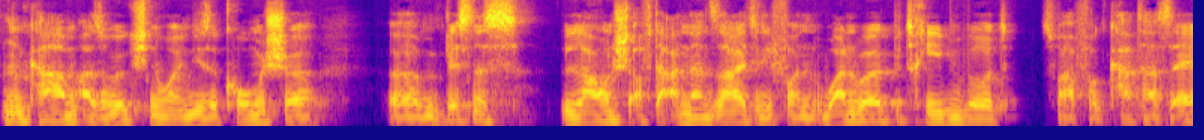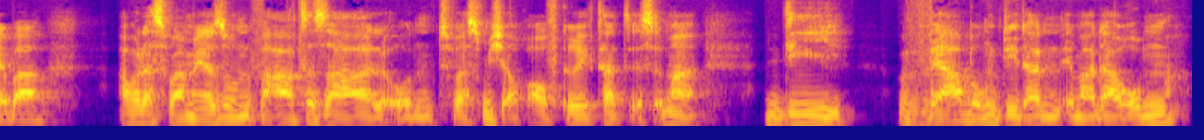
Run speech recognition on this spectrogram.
und kam also wirklich nur in diese komische ähm, Business Lounge auf der anderen Seite, die von OneWorld betrieben wird, zwar von Qatar selber, aber das war mehr so ein Wartesaal und was mich auch aufgeregt hat, ist immer die Werbung, die dann immer darum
